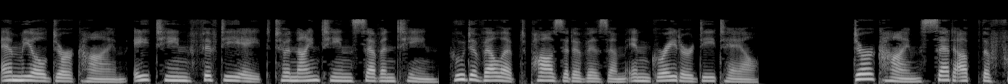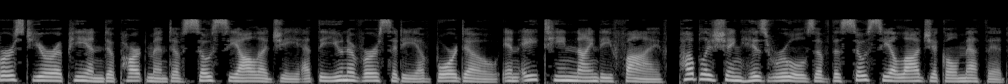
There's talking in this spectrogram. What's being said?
Émile Durkheim (1858–1917), who developed positivism in greater detail. Durkheim set up the first European Department of Sociology at the University of Bordeaux in 1895, publishing his Rules of the Sociological Method.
